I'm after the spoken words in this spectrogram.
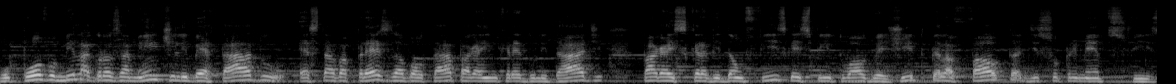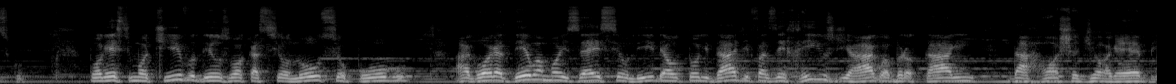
O povo milagrosamente libertado estava prestes a voltar para a incredulidade, para a escravidão física e espiritual do Egito pela falta de suprimentos físicos. Por este motivo, Deus vocacionou o seu povo, agora deu a Moisés, seu líder, a autoridade de fazer rios de água brotarem da rocha de Horebe.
